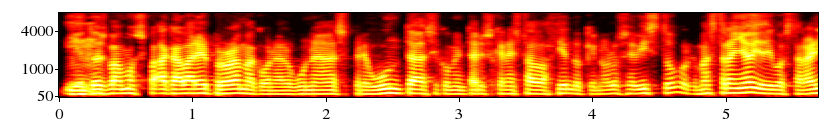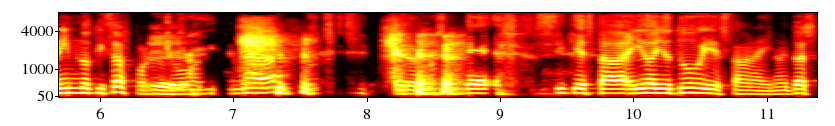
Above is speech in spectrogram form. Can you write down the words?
Y entonces vamos a acabar el programa con algunas preguntas y comentarios que han estado haciendo que no los he visto, porque me ha extrañado, yo digo, estarán hipnotizados porque no dicen nada, pero no sé que, sí que estaba, he ido a YouTube y estaban ahí, ¿no? Entonces,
